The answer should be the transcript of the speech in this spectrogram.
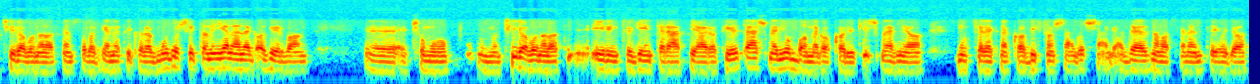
csillavonalat nem szabad genetikailag módosítani. Jelenleg azért van egy csomó úgymond csillavonalat érintő génterápiára tiltás, mert jobban meg akarjuk ismerni a módszereknek a biztonságosságát, de ez nem azt jelenti, hogy a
